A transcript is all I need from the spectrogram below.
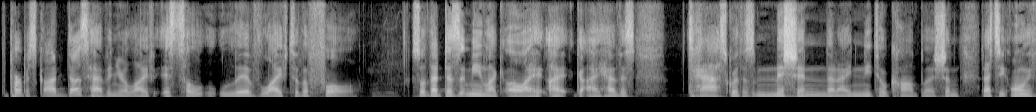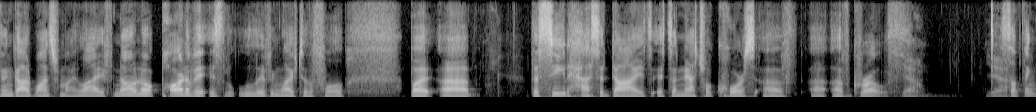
the purpose God does have in your life is to live life to the full. So that doesn't mean like, oh, I, I, I have this task or this mission that I need to accomplish, and that's the only thing God wants for my life. No, no, part of it is living life to the full, but uh, the seed has to die. It's, it's a natural course of uh, of growth. Yeah. Yeah. Something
